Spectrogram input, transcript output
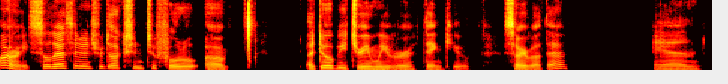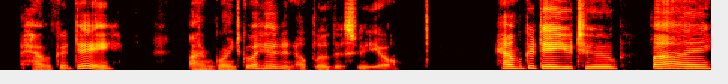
All right, so that's an introduction to photo uh, Adobe Dreamweaver. Thank you. Sorry about that and have a good day. I'm going to go ahead and upload this video. Have a good day, YouTube. Bye.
